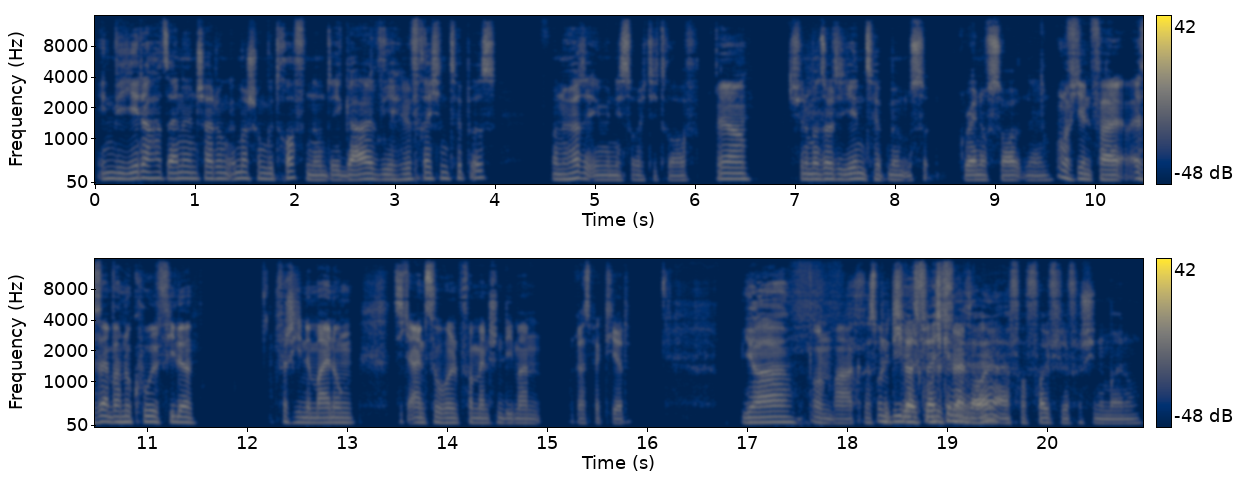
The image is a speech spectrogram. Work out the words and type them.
irgendwie jeder hat seine Entscheidung immer schon getroffen und egal wie hilfreich ein Tipp ist, man hört irgendwie nicht so richtig drauf. Ja, Ich finde, man sollte jeden Tipp mit einem Grain of Salt nehmen. auf jeden Fall. Es ist einfach nur cool, viele verschiedene Meinungen sich einzuholen von Menschen, die man respektiert Ja, und mag. und respektiere die was vielleicht generell einfach voll viele verschiedene Meinungen.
